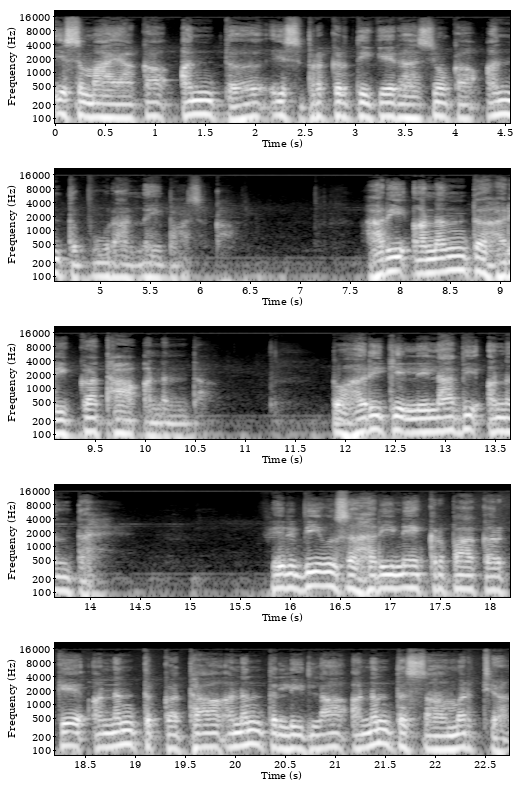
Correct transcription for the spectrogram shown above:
इस माया का अंत, इस प्रकृति के रहस्यों का अंत पूरा नहीं पा सका। हरि अनंत, हरि कथा अनंत। तो हरि की लीला भी अनंत है। फिर भी उस हरि ने कृपा करके अनंत कथा, अनंत लीला, अनंत सामर्थ्य,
